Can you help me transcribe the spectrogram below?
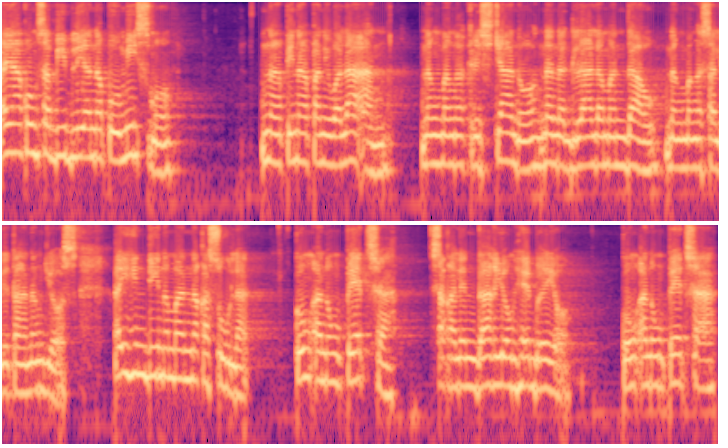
Kaya kung sa Biblia na po mismo, na pinapaniwalaan ng mga Kristiyano na naglalaman daw ng mga salita ng Diyos ay hindi naman nakasulat kung anong petsa sa kalendaryong Hebreo kung anong petsa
